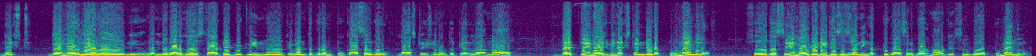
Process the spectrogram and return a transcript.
Next, then earlier uh, Vande Bharat was started between uh, to Kasargod, last station of the Kerala. Now that train has been extended up to Mangalore. So the same already this is running up to Kasargod. Now this will go up to Mangalore.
